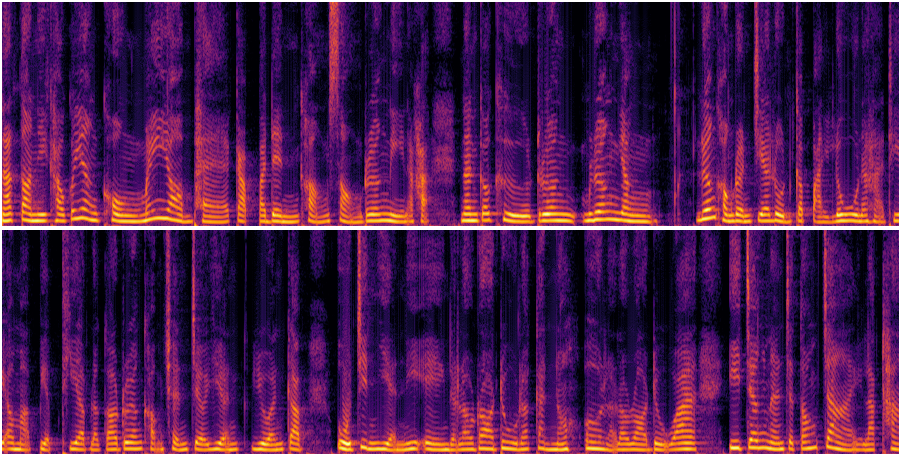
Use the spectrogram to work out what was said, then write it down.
ณตอนนี้เขาก็ยังคงไม่ยอมแพ้กับประเด็นของสองเรื่องนี้นะคะ นั่นก็คือเรื่องเรื่องยัง เรื่องของเหรินเจียหลุนกับไปลู่นะคะที่เอามาเปรียบเทียบแล้วก็เรื่องของเฉินเจอเหยียนหยวนกับอูจินเหยียนนี่เอง เดี๋ยวเรารอดูแล้วกันเนาะเออแล้วเรารอดูว่า อีเจิ้งนั้นจะต้องจ่ายราคา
